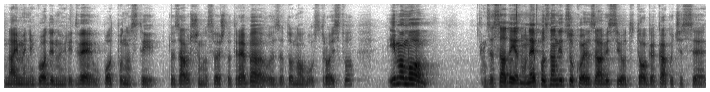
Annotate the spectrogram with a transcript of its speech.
najmanje godinu ili dve u potpunosti završeno sve što treba za to novo ustrojstvo. Imamo za sada jednu nepoznanicu koja zavisi od toga kako će, se,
